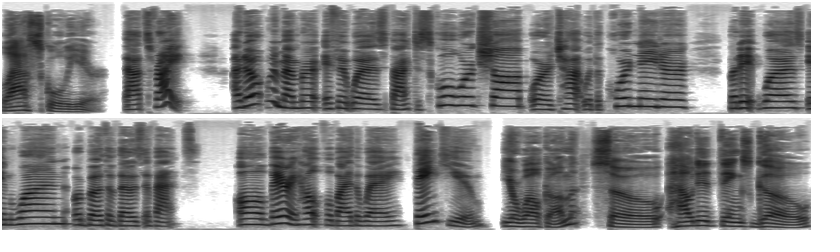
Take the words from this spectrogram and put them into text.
last school year. That's right. I don't remember if it was back to school workshop or a chat with the coordinator, but it was in one or both of those events. All very helpful, by the way. Thank you. You're welcome. So, how did things go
